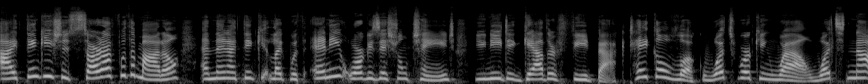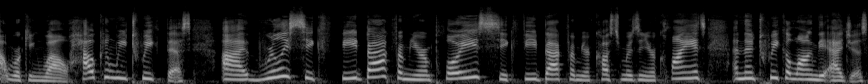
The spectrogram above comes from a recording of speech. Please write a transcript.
I think you should start off with a model. And then I think, like with any organizational change, you need to gather feedback. Take a look. What's working well? What's not working well? How can we tweak this? Uh, really seek feedback from your employees, seek feedback from your customers and your clients, and then tweak along the edges.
